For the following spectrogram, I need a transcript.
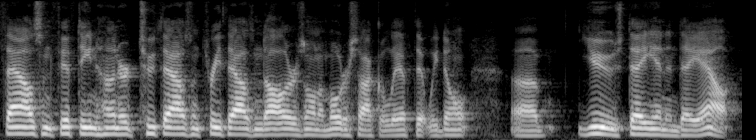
thousand, fifteen hundred, two thousand, three thousand dollars on a motorcycle lift that we don't uh, use day in and day out.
